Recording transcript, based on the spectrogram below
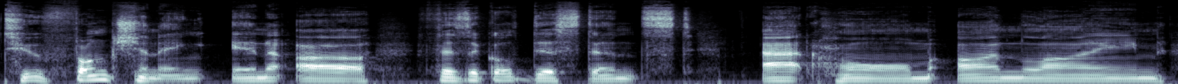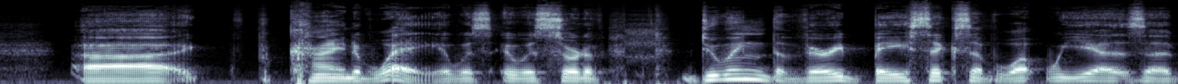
to functioning in a physical distanced, at home, online uh, kind of way. It was it was sort of doing the very basics of what we as a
